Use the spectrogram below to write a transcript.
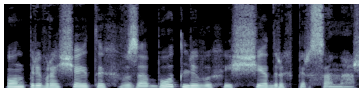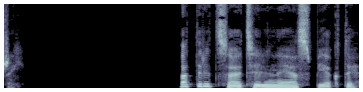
Он превращает их в заботливых и щедрых персонажей. Отрицательные аспекты.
